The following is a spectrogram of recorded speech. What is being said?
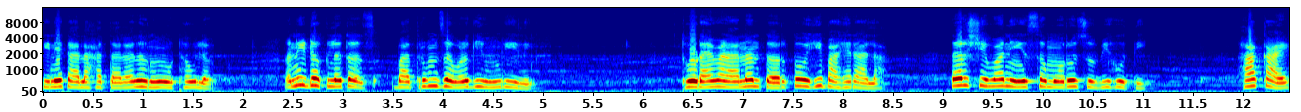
तिने त्याला हाताला धरून उठवलं. आणि ढकलतच बाथरूमजवळ घेऊन गेली. थोड्या वेळानंतर तोही बाहेर आला. तर शिवानी समोरच उभी होती. हा काय?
